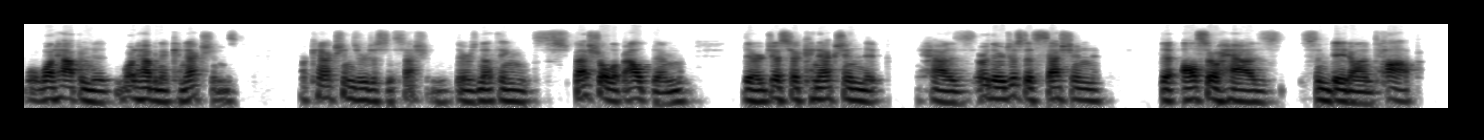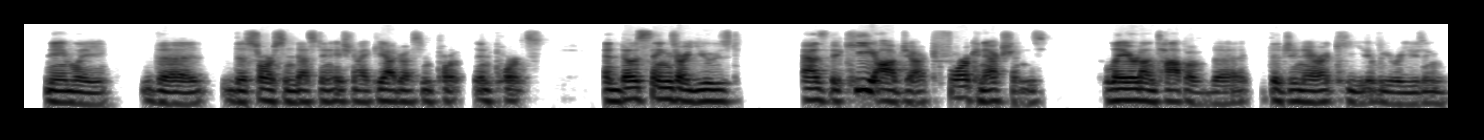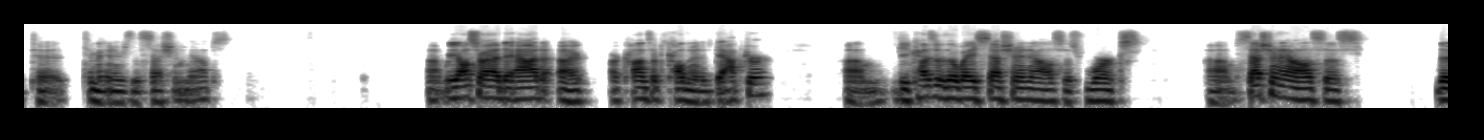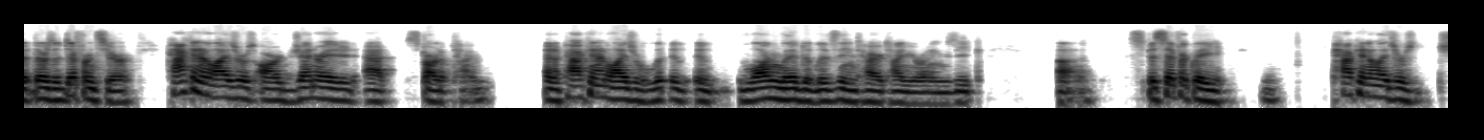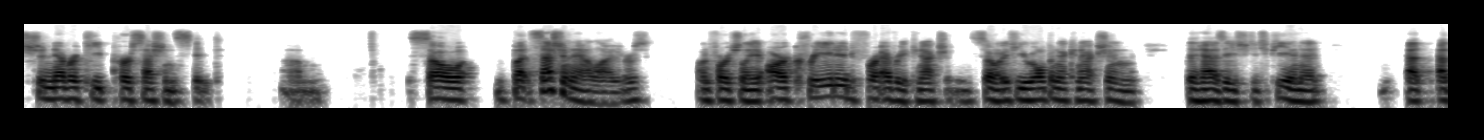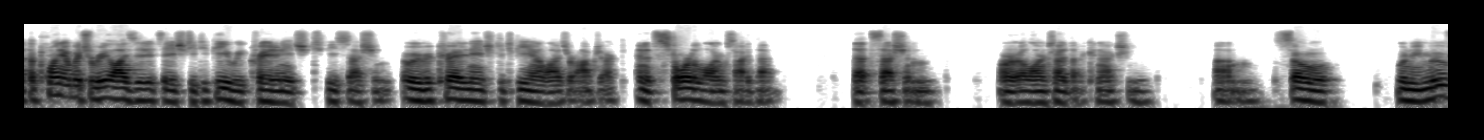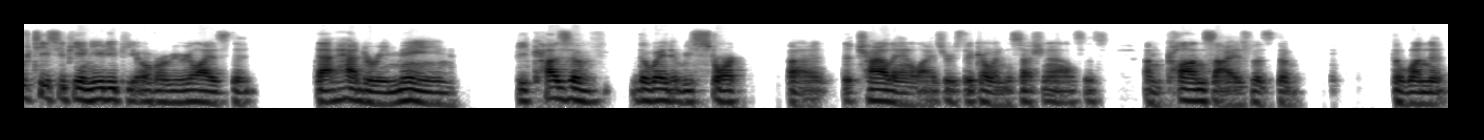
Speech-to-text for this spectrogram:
what happened to what happened to connections. Our connections are just a session. There's nothing special about them. They're just a connection that has, or they're just a session that also has some data on top, namely the, the source and destination IP address and, port, and ports. And those things are used as the key object for connections layered on top of the, the generic key that we were using to, to manage the session maps. Uh, we also had to add a, a concept called an adapter. Um, because of the way session analysis works, um, session analysis, th there's a difference here. Packet analyzers are generated at startup time. And a packet analyzer is long lived, it lives the entire time you're running Zeek. Uh, specifically, packet analyzers should never keep per session state. Um, so, but session analyzers, unfortunately, are created for every connection. So if you open a connection that has HTTP in it, at, at the point at which we realize that it's HTTP, we create an HTTP session, we would create an HTTP analyzer object, and it's stored alongside that, that session or alongside that connection. Um, so when we moved TCP and UDP over, we realized that that had to remain because of the way that we store uh, the child analyzers that go into session analysis. Um, ConnSize was the the one that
